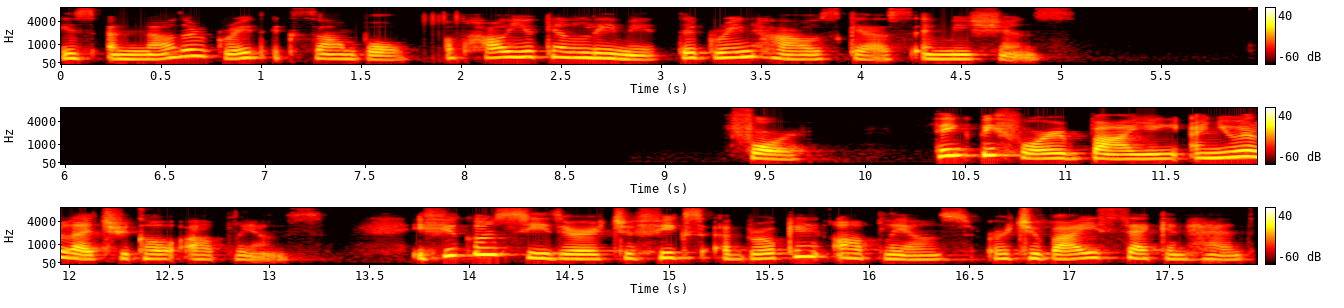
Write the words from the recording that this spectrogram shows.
is another great example of how you can limit the greenhouse gas emissions. 4. Think before buying a new electrical appliance. If you consider to fix a broken appliance or to buy second-hand,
